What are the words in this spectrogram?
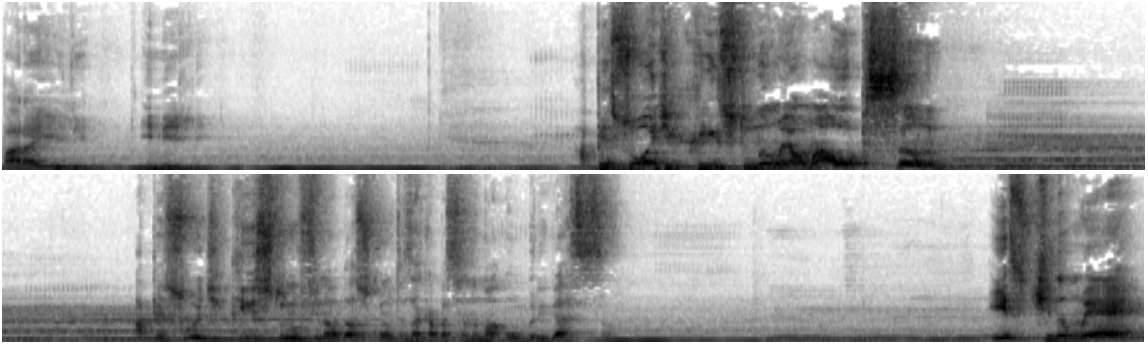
para Ele e nele. A pessoa de Cristo não é uma opção. A pessoa de Cristo, no final das contas, acaba sendo uma obrigação. Este não é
